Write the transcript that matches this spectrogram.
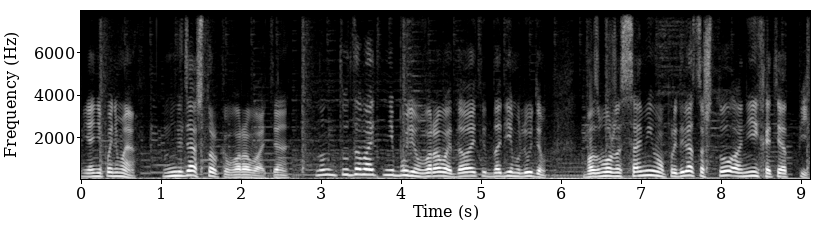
я не понимаю. Нельзя же только воровать, а. Ну, ну, давайте не будем воровать, давайте дадим людям возможность самим определяться, что они хотят пить.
